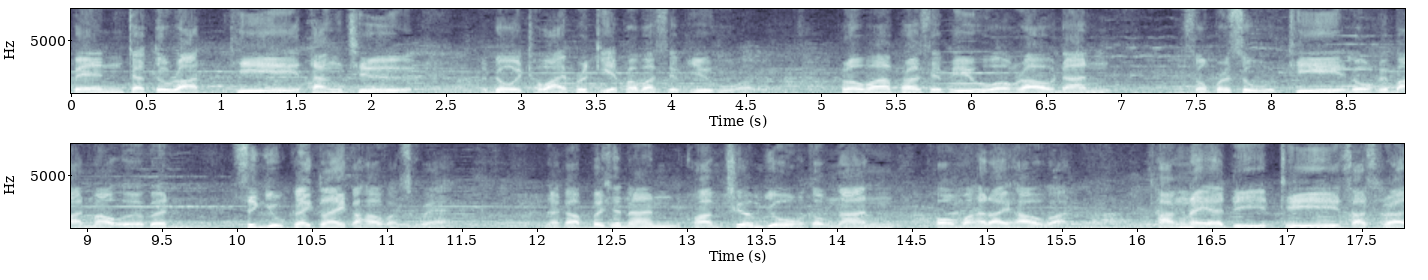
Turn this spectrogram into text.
เป็นจัตุรัสที่ตั้งชื่อโดยถวายพระเกียรติพระบาทสมเด็จพระเจ้าอยู่หัว เพราะว่าพระบาทสด็จพระเจ้าอยู่หัวของเรานั้นทรงประสูติที่โรงพยาบาลเมาส์เออร์เบนซึ่งอยู่ใกล้ ๆ กับฮาร์วาร์ดสแควร์ นะครับเพราะฉะนั้นความเชื่อมโยงตรงนั้นของมหาลัยฮาร์วาร์ดทั้งในอดีตที่ศาสตรา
